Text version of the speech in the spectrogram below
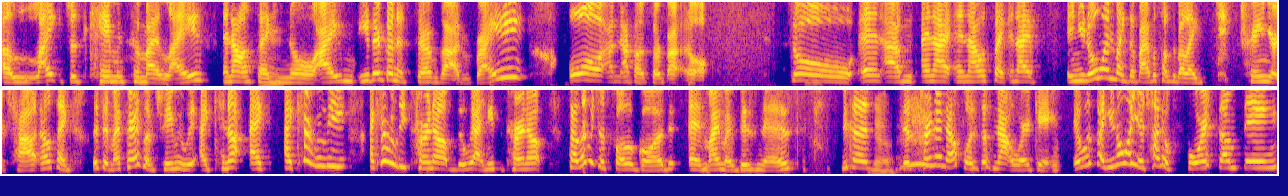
a light just came into my life, and I was like, Mm. no, I'm either gonna serve God right, or I'm not gonna serve God at all. So and I'm and I and I was like, and I and you know when like the Bible talks about like t- train your child, I was like, listen, my parents have trained me. I cannot, I, I can't really, I can't really turn up the way I need to turn up. So let me just follow God and mind my business because Yeah. the turning up was just not working. It was like you know when you're trying to force something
